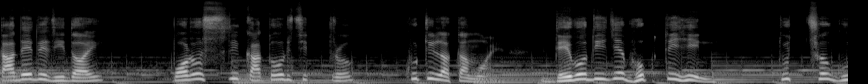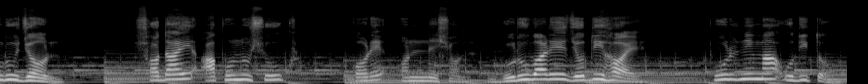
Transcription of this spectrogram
তাদের হৃদয় পরশ্রী কাতর চিত্র, কুটিলতাময়। দেবদী যে ভক্তিহীন, তুচ্ছ গুরুজন, সদাই আপন সুখ করে অন্বেষণ। গুরুবারে যদি হয়, পূর্ণিমা উদিত।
